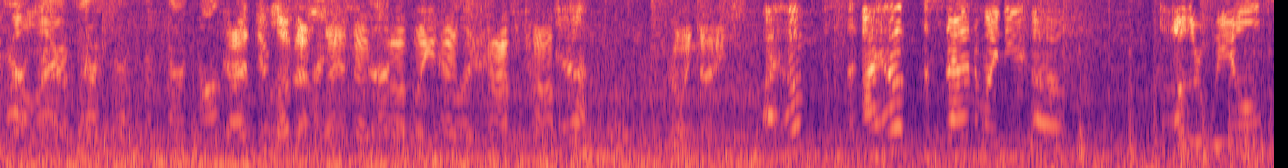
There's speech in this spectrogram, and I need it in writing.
Looks like be a yeah, yeah, I do love that Landau top, like it has the half top. Yeah. Really nice. I hope the, I hope the sound of my new um, other wheels,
